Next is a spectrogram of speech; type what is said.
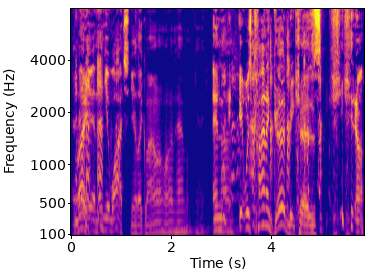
And Right. Then you, and then you watch, and you're like, well, what happened? And it was kind of good because, you know,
